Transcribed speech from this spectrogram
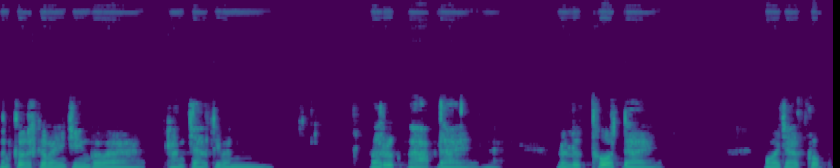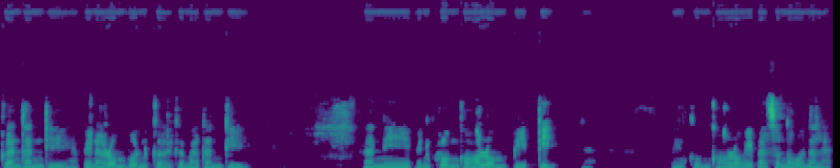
มันเกิดขึ้นมาจริงๆ เพราะว่าหลังจากที่มันระลึกบาปได้นะระลึกโทษได้มันก็จะกลบเกลื่อนทันที เป็นอารมณ์บุญเกิดขึ้นมาทันที อันนี้เป็นกลุ่มของอารมณ์ปีติ เป็นกลุ่มของอารมณ์วิปัสสนูนั่นแหละ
